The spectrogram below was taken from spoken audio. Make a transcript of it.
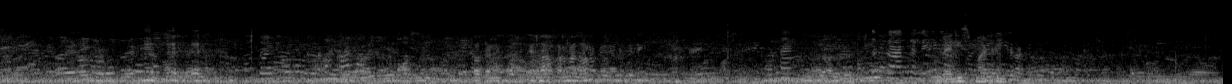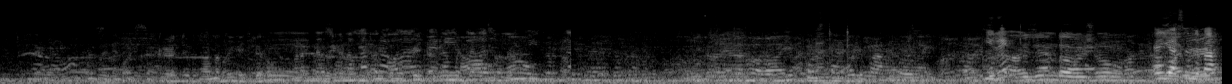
ਪਤਾ ਨਹੀਂ ਪਹਿਲਾਂ ਕਰਨਾ ਲਾਣਾ ਪਏਗਾ ਕਿ ਨਹੀਂ ਦਸਤਾਰ ਥੱਲੇ ਨਹੀਂ ਵੈਰੀ ਸਮਾਰਟ ਹੈ ਨਾ ਮੈਂ ਇੱਥੇ ਰਹੂੰ ਮੈਂ ਸੋਨਾ ਭਰਾਵਾ ਤੇਰੀ ਬਾਸ ਨੂੰ Direkt? Özünün de orijinal. E, jasno, diba?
